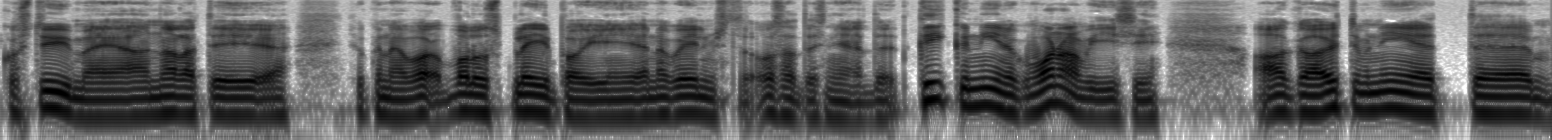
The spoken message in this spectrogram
kostüüme ja on alati niisugune valus playboy nagu eelmistes osades nii-öelda, et kõik on nii nagu vanaviisi, aga ütleme nii, et äh,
